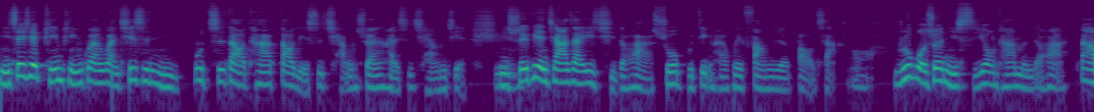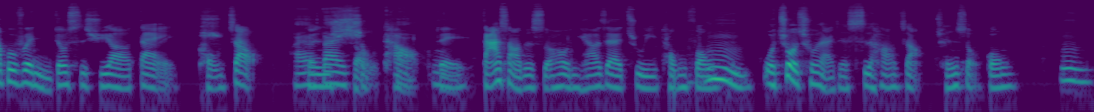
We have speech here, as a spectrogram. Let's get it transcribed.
你这些瓶瓶罐罐，其实你不知道它到底是强酸还是强碱，你随便加在一起的话，说不定还会放热爆炸。哇如果说你使用它们的话，大部分你都是需要戴口罩，还要戴手套。嗯、对，打扫的时候你还要再注意通风。嗯，我做出来的四号皂纯手工。嗯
